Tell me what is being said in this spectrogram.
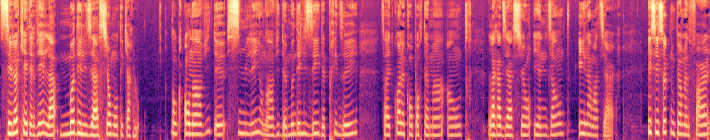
c'est là qu'intervient la modélisation Monte Carlo. Donc, on a envie de simuler, on a envie de modéliser, de prédire, ça va être quoi le comportement entre la radiation ionisante et la matière. Et c'est ça qui nous permet de faire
